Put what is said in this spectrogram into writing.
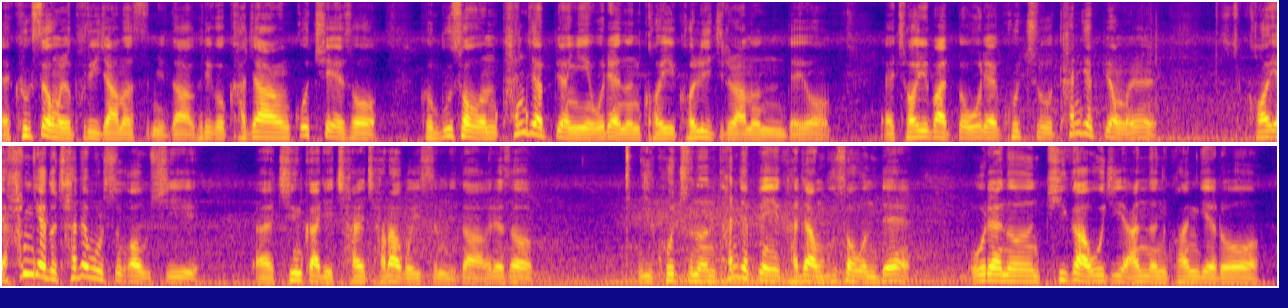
예, 극성을 부리지 않았습니다. 그리고 가장 고추에서 그 무서운 탄저병이 올해는 거의 걸리지를 않았는데요. 예, 저희 밭도 올해 고추 탄저병을 거의 한 개도 찾아볼 수가 없이 예, 지금까지 잘 자라고 있습니다. 그래서 이 고추는 탄저병이 가장 무서운데 올해는 비가 오지 않는 관계로 예,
